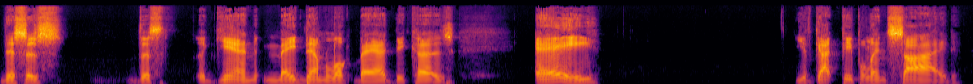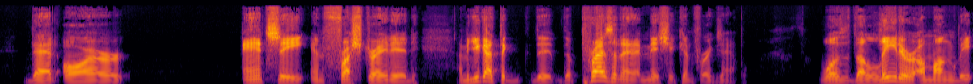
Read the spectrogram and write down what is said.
This is this again made them look bad because a you've got people inside that are antsy and frustrated. I mean, you got the, the the president at Michigan, for example, was the leader among the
